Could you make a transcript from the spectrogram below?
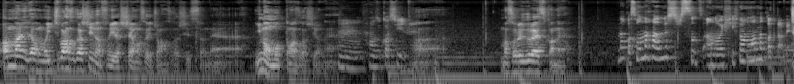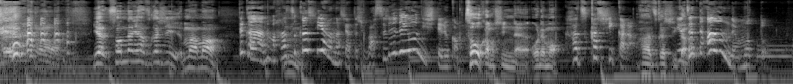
あんまりだからもう一番恥ずかしいのはそのいらっしゃいますが一番恥ずかしいですよね。今思っても恥ずかしいよね、うん恥ずかしいね。はい。まあそれぐらいですかねなんかそんな話そあの広まんなかったね。いやそんなに恥ずかしい。まあまあ。てかでも恥ずかしい話、私忘れるようにしてるかも。そうかもしんない俺も。恥ずかしいから。恥ずかしいから。いや絶対あるんだよもっと。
